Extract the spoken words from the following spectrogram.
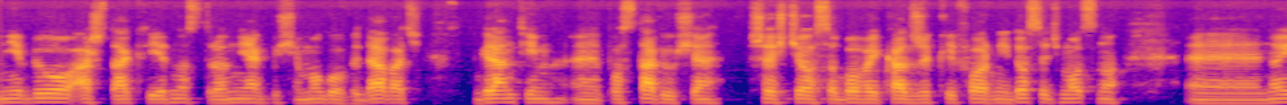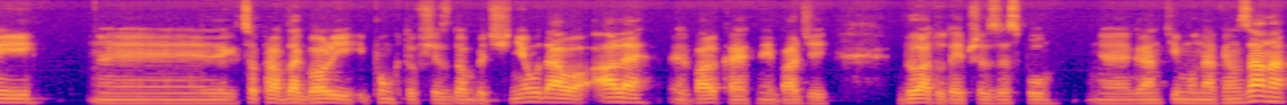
nie było aż tak jednostronnie, jakby się mogło wydawać. Grand Team postawił się w sześcioosobowej kadrze Kalifornii dosyć mocno, no i co prawda goli i punktów się zdobyć nie udało, ale walka jak najbardziej była tutaj przez zespół Grand Teamu nawiązana.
